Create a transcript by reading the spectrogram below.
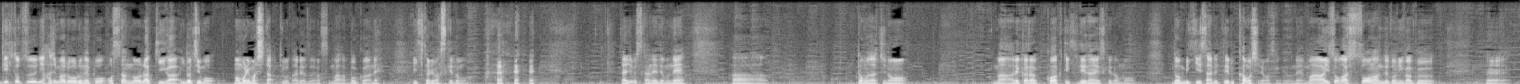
激突に始まるオルネポ、おっさんのラッキーが命も守りました。ということありがとうございます。まあ僕はね、生きとりますけども。大丈夫ですかね？でもね、あ友達の、まああれから怖くて聞いてないですけども、ドン引きされてるかもしれませんけどね。まあ忙しそうなんでとにかく、えー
